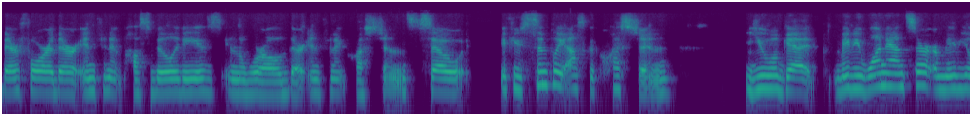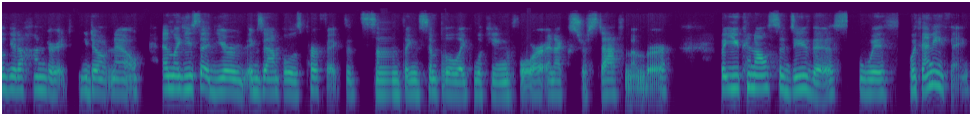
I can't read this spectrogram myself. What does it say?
Therefore, there are infinite possibilities in the world, there are infinite questions. So, if you simply ask a question, you will get maybe one answer or maybe you'll get a hundred you don't know and like you said your example is perfect it's something simple like looking for an extra staff member but you can also do this with with anything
